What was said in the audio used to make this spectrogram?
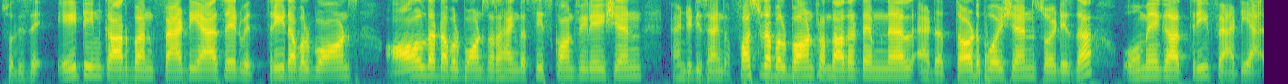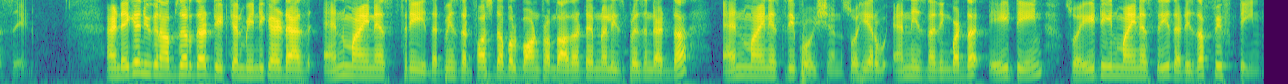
So this is a 18 carbon fatty acid with three double bonds. All the double bonds are having the cis configuration and it is having the first double bond from the other terminal at the third position. So it is the omega 3 fatty acid and again you can observe that it can be indicated as n minus 3 that means that first double bond from the other terminal is present at the n minus 3 position so here n is nothing but the 18 so 18 minus 3 that is the 15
